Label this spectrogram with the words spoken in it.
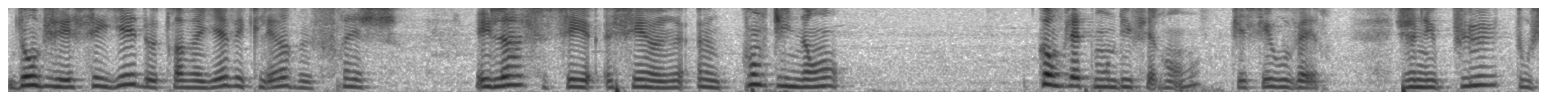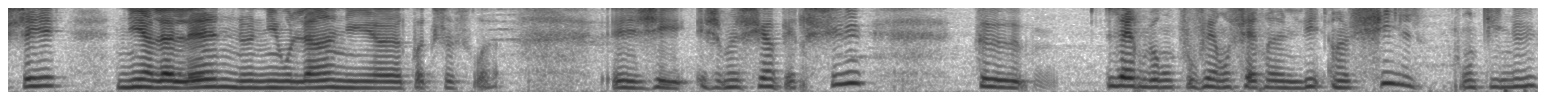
Donc j'ai essayé de travailler avec les herbes fraîches. Et là, c'est un, un, continent complètement différent qui s'est ouvert. Je n'ai plus touché ni à la laine, ni au lin, ni à quoi que ce soit. Et je me suis aperçue que L'herbe, on pouvait en faire un, fil continu,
